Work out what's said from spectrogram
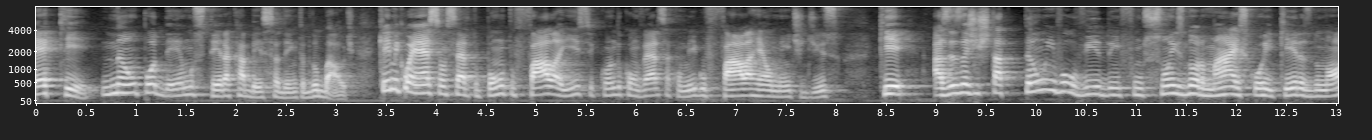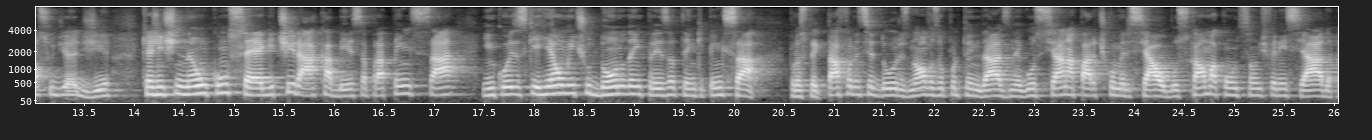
é que não podemos ter a cabeça dentro do balde. Quem me conhece a um certo ponto fala isso e quando conversa comigo fala realmente disso, que às vezes a gente está tão envolvido em funções normais, corriqueiras do nosso dia a dia, que a gente não consegue tirar a cabeça para pensar em coisas que realmente o dono da empresa tem que pensar. Prospectar fornecedores, novas oportunidades, negociar na parte comercial, buscar uma condição diferenciada,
